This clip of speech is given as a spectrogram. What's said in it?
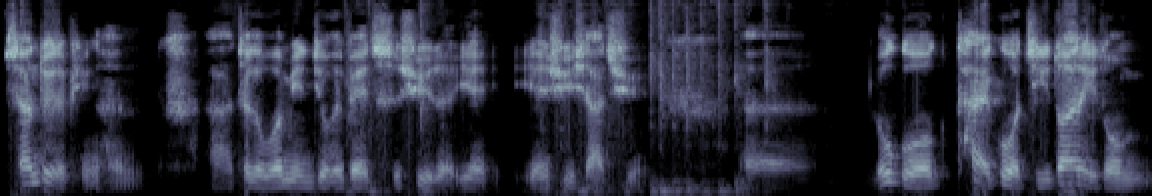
相对的平衡，啊，这个文明就会被持续的延延续下去。呃，如果太过极端的一种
